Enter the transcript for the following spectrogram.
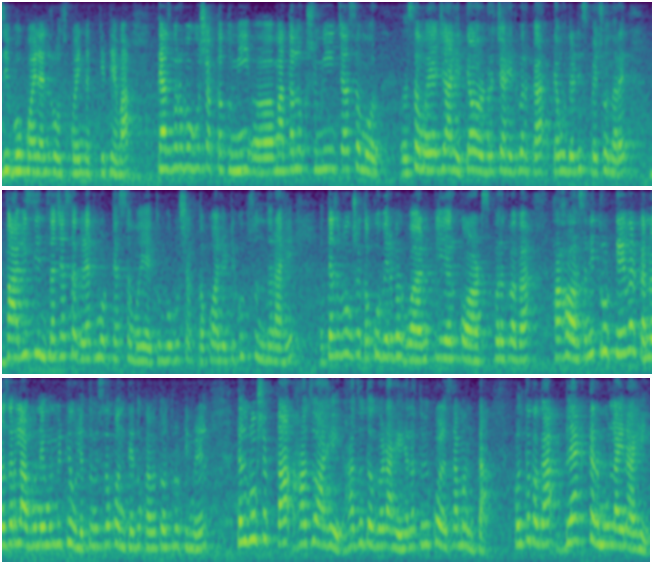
झिबो कॉईन आणि रोज कॉईन नक्की ठेवा. त्याचबरोबर बघू शकता तुम्ही माता लक्ष्मीच्या समोर समया ज्या आहेत त्या ऑर्डरच्या आहेत बरं का त्या उद्या डिस्पॅच होणार आहेत. बावीस इंचाच्या सगळ्यात मोठ्या समय आहेत. तुम्ही बघू शकता क्वालिटी खूप सुंदर आहे. त्याचबरोबर बघू शकता कुबेर भगवान क्लिअर कॉट्स परत बघा हा हॉर्स आणि त्रुटी आहे बरं का नजर लागू नये म्हणून मी ठेवले. तुम्ही सुद्धा कोणत्याही दुकानात तुम्हाला त्रुटी मिळेल. त्याच बघू शकता हा जो आहे हा जो दगड आहे ह्याला तुम्ही कोळसा म्हणता. पण तो बघा ब्लॅक टर्मोलाईन आहे.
